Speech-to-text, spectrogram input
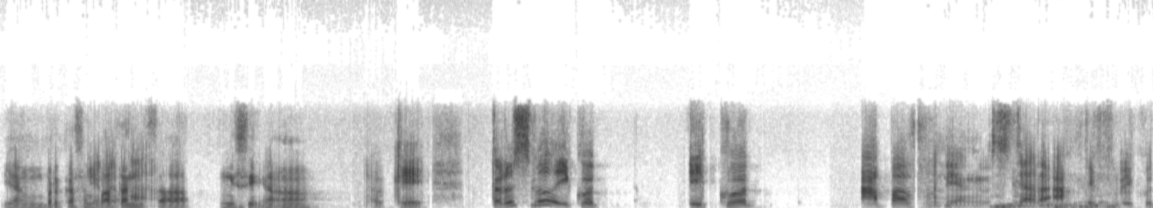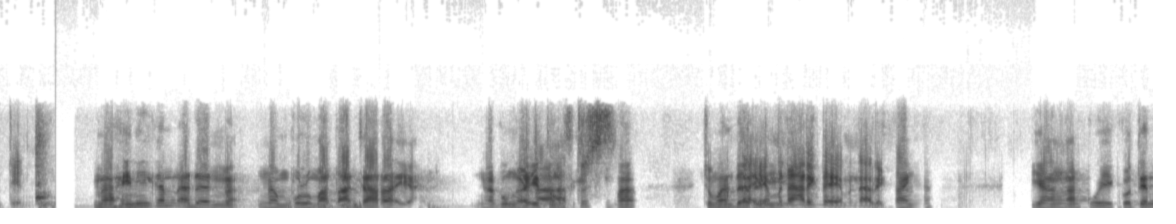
yang berkesempatan Yang bisa ngisi. ah. Oke. Terus lu ikut ikut apa Van yang secara aktif lu ikutin? Nah ini kan ada na- 60 mata acara ya. Aku nggak hitung Ah, sih, terus? cuma cuma Nah, dari yang menarik deh, yang menarik. ceritanya. Yang aku ikutin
